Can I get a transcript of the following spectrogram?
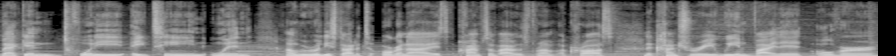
back in 2018 when uh, we really started to organize crime survivors from across the country. We invited over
